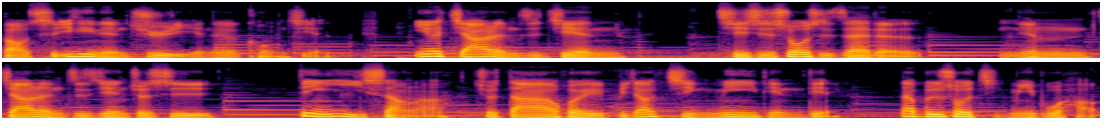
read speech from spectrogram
保持一点点距离的那个空间，因为家人之间其实说实在的。嗯，家人之间就是定义上啊，就大家会比较紧密一点点。那不是说紧密不好，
